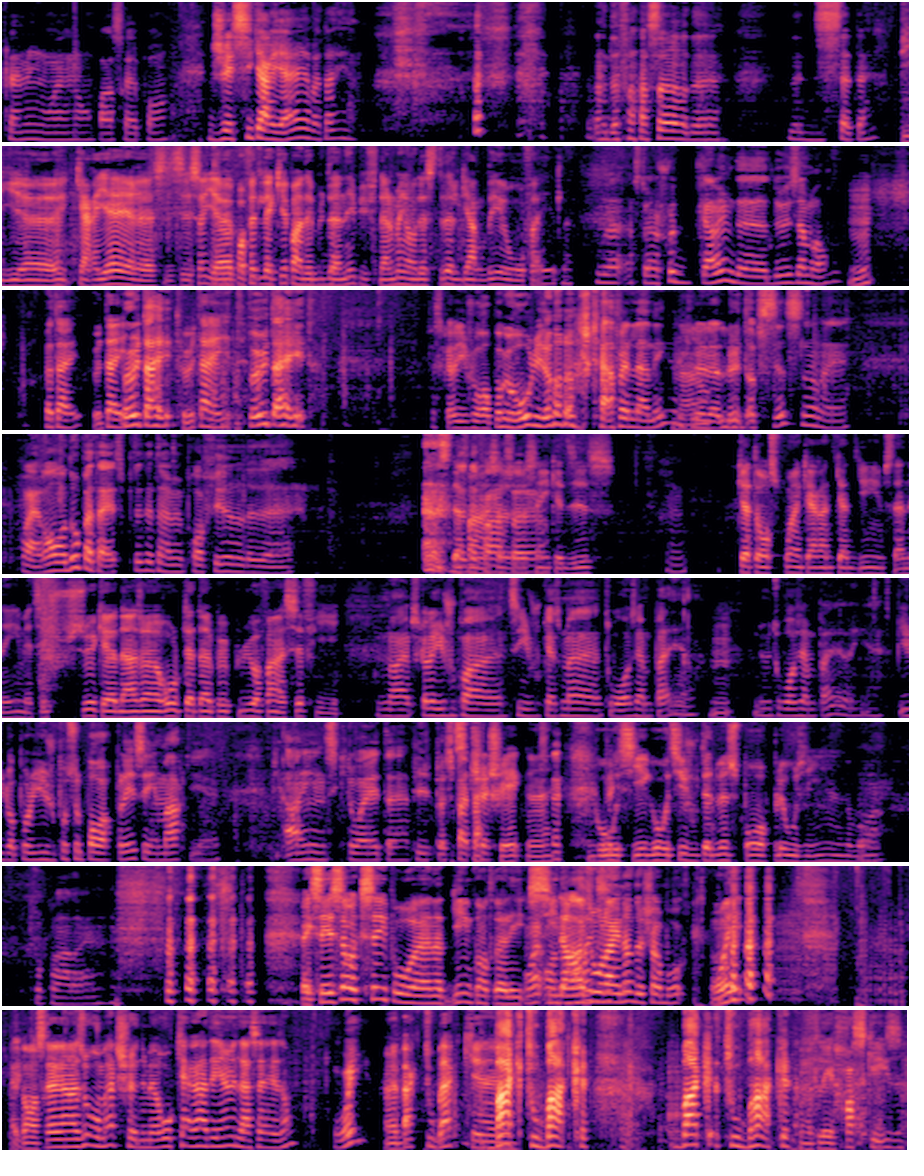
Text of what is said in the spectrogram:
Fleming, ouais, non, on passerait pas. Jesse Carrière, peut-être. Un défenseur de, de 17 ans. Puis euh, carrière, euh, c'est ça. Il avait pas fait l'équipe en début d'année, puis finalement, ils ont décidé de le garder au fait. Là. Ouais, C'est un choix quand même de deuxième ronde. Hmm? Peut-être. Peut-être. Peut-être. Peut-être. Peut-être. Parce qu'il jouera pas gros, lui, là, là, jusqu'à la fin de l'année, avec le, le- le top 6, là, mais... Ouais, Rondo, peut-être. Peut-être un profil de... de- défenseur, défenseur. 5 et 10. Mm. 14 points, 44 games cette année. Mais je suis sûr que dans un rôle peut-être un peu plus offensif, il... Ouais, parce que là, il joue, quand, sais, il joue quasiment troisième paire. Mm. Deux troisième paire. et, euh, Puis il, doit pas, il joue pas sur le powerplay, c'est Marc. euh, Puis Hines qui doit être... euh, Puis. Spacek, hein. Gauthier. Gauthier joue peut-être bien sur Powerplay aussi. hein, bon. Ouais. Faut prendre un. Fait que c'est ça que c'est pour euh, notre game contre les Ouais, on est rendu au line-up de Sherbrooke. Oui. fait qu'on serait rendu au match numéro 41 de la saison. Oui. Un back-to-back euh, Back to back. Back to back. contre les Huskies.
